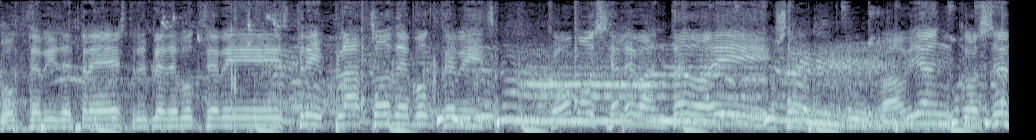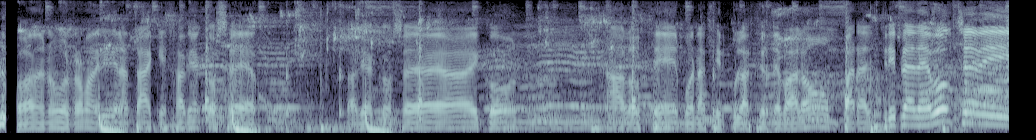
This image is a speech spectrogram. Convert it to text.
Bukcevic de tres. Triple de Bukcevic. Triplazo de Bukcevic. ¿Cómo se ha levantado ahí? Fabián Coser. Va de nuevo el Real Madrid en ataque. Fabián Coser. Fabián Coser con Alocen. Buena circulación de balón para el triple de Bukcevic.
